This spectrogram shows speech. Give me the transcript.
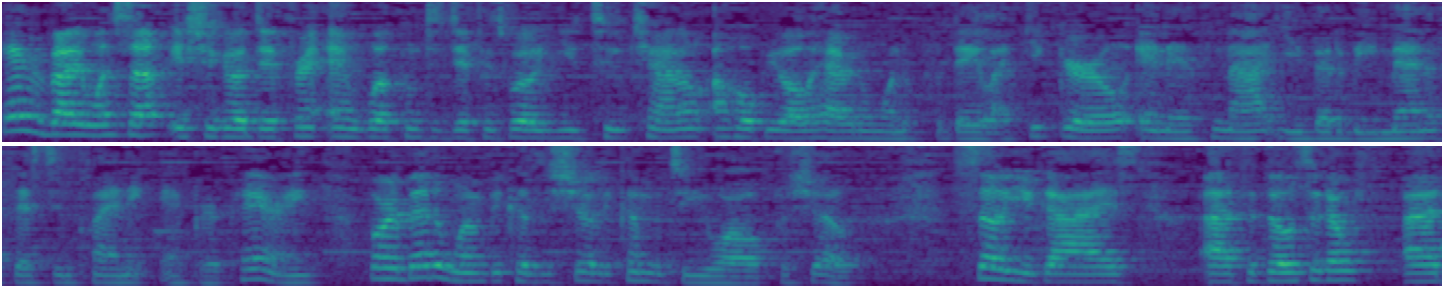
Hey everybody, what's up? It's your girl Different and welcome to Difference World YouTube channel. I hope you all are having a wonderful day like your girl and if not, you better be manifesting, planning, and preparing for a better one because it's surely coming to you all for sure. So you guys, uh, for those that are uh,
